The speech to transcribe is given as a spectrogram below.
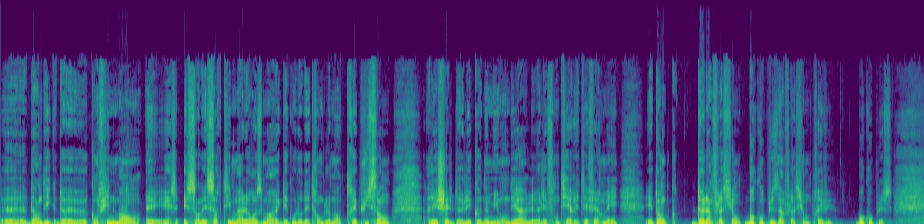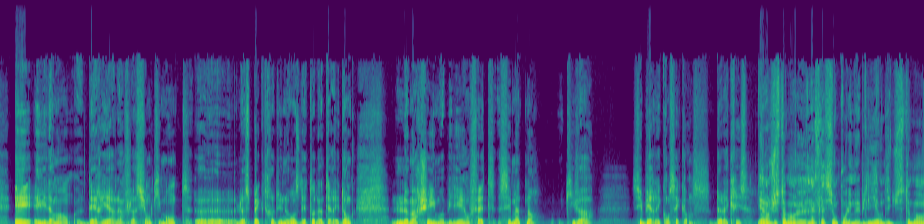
euh, de confinement et, s'en est sortie malheureusement avec des goulots d'étranglement très puissants à l'échelle de l'économie mondiale. Les frontières étaient fermées et donc de l'inflation, beaucoup plus d'inflation que prévu, beaucoup plus. Et évidemment, derrière l'inflation qui monte, euh, le spectre d'une hausse des taux d'intérêt. Donc le marché immobilier, en fait, c'est maintenant qui va subir les conséquences de la crise. Et alors justement, l'inflation pour l'immobilier, on dit que justement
